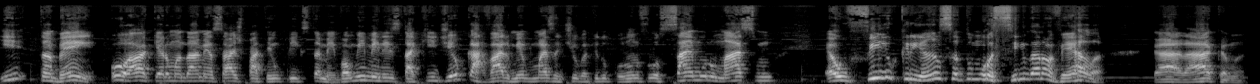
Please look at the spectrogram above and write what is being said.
E também, pô, ah, quero mandar uma mensagem para ter um Pix também. Valmir Menezes está aqui, Diego Carvalho, membro mais antigo aqui do Coluna, falou: Simon, no máximo, é o filho criança do mocinho da novela. Caraca, mano.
